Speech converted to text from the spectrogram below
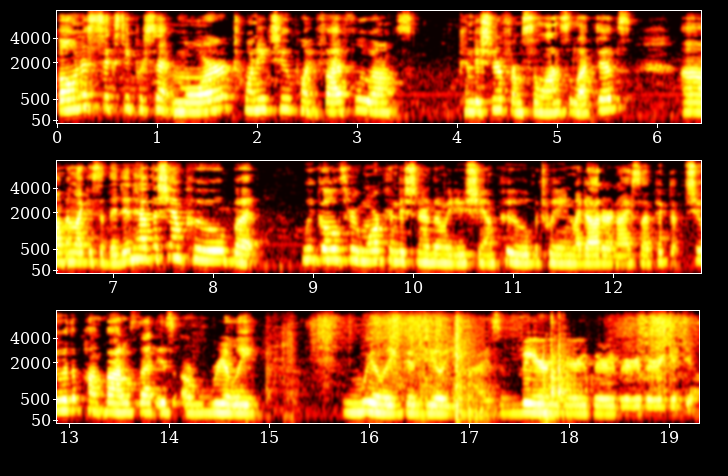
Bonus 60% more, 22.5 fluid ounce conditioner from Salon Selectives. Um, and like I said, they didn't have the shampoo, but we go through more conditioner than we do shampoo between my daughter and I. So I picked up two of the pump bottles. That is a really really good deal, you guys. Very, very, very, very, very good deal.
